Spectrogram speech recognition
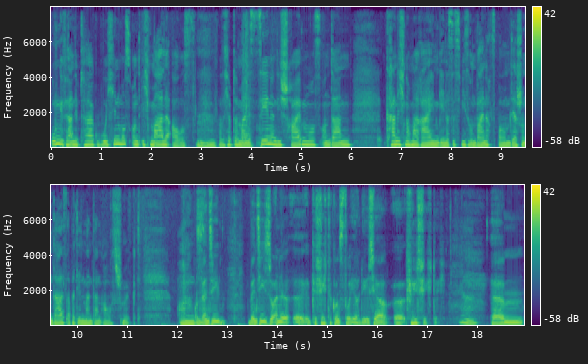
ungefähr an dem Tag, wo ich hin muss und ich male aus. Mhm. Also ich habe dann meine Szenen, die ich schreiben muss und dann kann ich noch mal reingehen. Das ist wie so ein Weihnachtsbaum, der schon da ist, aber den man dann ausschmückt. Und, und wenn Sie wenn Sie so eine äh, Geschichte konstruieren, die ist ja äh, vielschichtig. Ja. Ähm,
